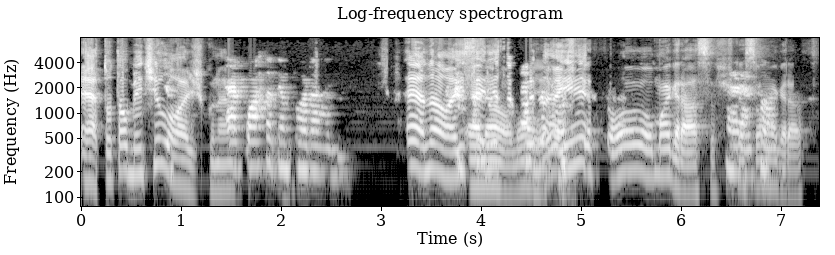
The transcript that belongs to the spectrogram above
é totalmente ilógico, né? É a quarta temporada. É, não, aí é, seria é, não, essa coisa. Não, aí... é só uma graça. Acho é, que é só uma graça.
